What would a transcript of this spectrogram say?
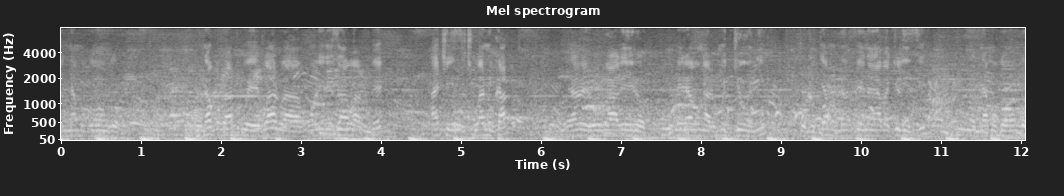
enamugongo olunaku lwatuweebwa lwa muwolereza waffe akirizi kiwanuka era lwero olwaleero lubeerawo nga lumu jjuuni tetujja mu noveena y'abajulizi enamugongo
